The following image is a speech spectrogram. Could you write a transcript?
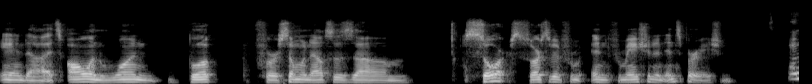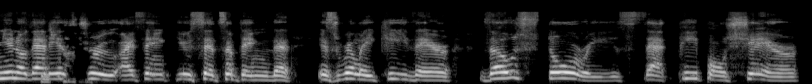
and uh, it's all in one book for someone else's um, source source of inf- information and inspiration. And you know that is true. I think you said something that is really key there. Those stories that people share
